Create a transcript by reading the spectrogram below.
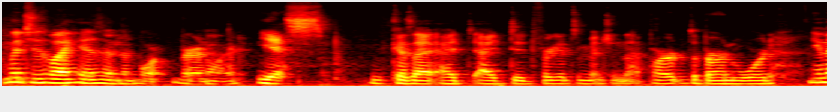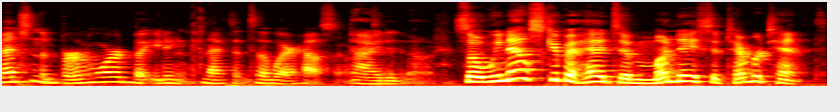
Which is why he is in the burn ward. Yes, because I, I I did forget to mention that part, the burn ward. You mentioned the burn ward, but you didn't connect it to the warehouse. I did not. So we now skip ahead to Monday, September 10th.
